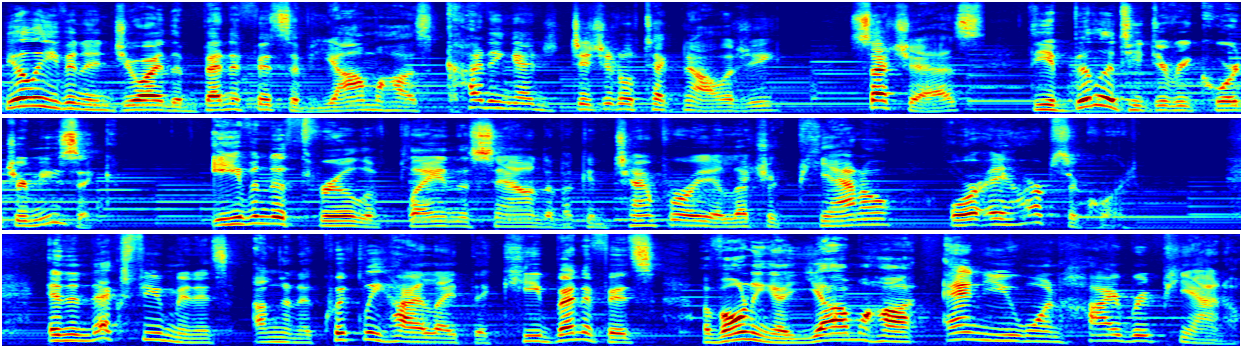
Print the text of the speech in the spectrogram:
You'll even enjoy the benefits of Yamaha's cutting-edge digital technology, such as the ability to record your music, even the thrill of playing the sound of a contemporary electric piano or a harpsichord. In the next few minutes, I'm going to quickly highlight the key benefits of owning a Yamaha NU1 hybrid piano.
